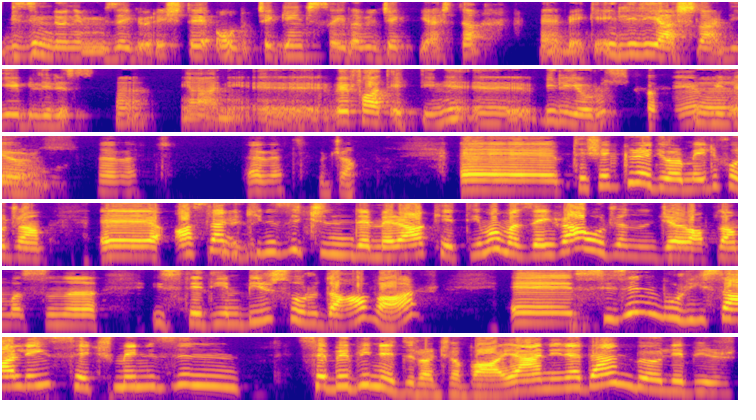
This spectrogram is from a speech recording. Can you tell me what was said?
bizim dönemimize göre işte oldukça genç sayılabilecek bir yaşta belki 50'li yaşlar diyebiliriz. Yani vefat ettiğini biliyoruz. Tabii biliyoruz. Evet. Evet hocam. Ee, teşekkür ediyorum Elif Hocam. Ee, aslen evet. ikiniz için de merak ettiğim ama Zehra Hoca'nın cevaplanmasını istediğim bir soru daha var. Ee, sizin bu Risale'yi seçmenizin sebebi nedir acaba? Yani neden böyle bir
